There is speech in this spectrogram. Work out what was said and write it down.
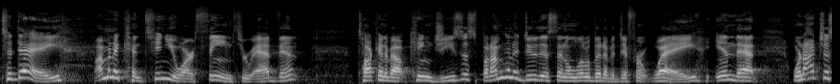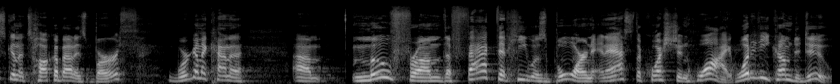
Today, I'm going to continue our theme through Advent, talking about King Jesus, but I'm going to do this in a little bit of a different way, in that we're not just going to talk about his birth, we're going to kind of um, move from the fact that he was born and ask the question, why? What did he come to do?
